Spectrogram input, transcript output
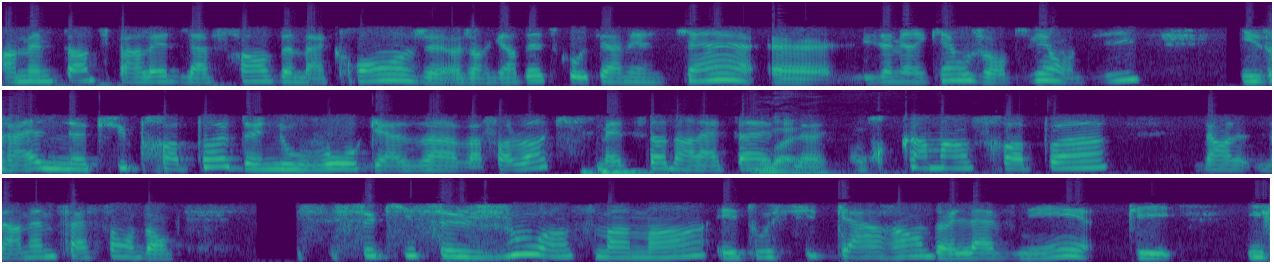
En même temps, tu parlais de la France de Macron. Je, je regardais du côté américain. Euh, les Américains aujourd'hui ont dit Israël n'occupera pas de nouveau Gaza. Il va falloir qu'ils se mettent ça dans la tête. On Là. On recommencera pas dans, dans la même façon. Donc, ce qui se joue en ce moment est aussi garant de l'avenir. Puis, il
